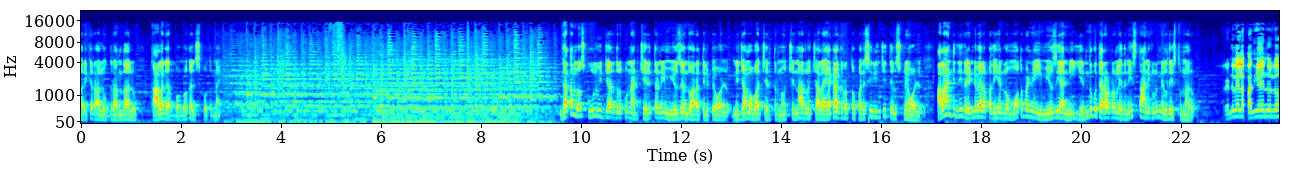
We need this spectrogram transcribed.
పరికరాలు గ్రంథాలు కాలగర్భంలో కలిసిపోతున్నాయి. గతంలో స్కూల్ విద్యార్థులకు నాటి చరిత్రని మ్యూజియం ద్వారా తెలిపేవాళ్ళు. నిజామాబాద్ చరిత్రను చిన్నారులు చాలా ఏకాగ్రతతో పరిశీలించి తెలుసుకునేవాళ్ళు. అలాంటిది రెండు వేల పదిహేనులో మూతపడిన ఈ మ్యూజియాన్ని ఎందుకు తెరవటం లేదని స్థానికులు నిలదీస్తున్నారు రెండు వేల పదిహేనులో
